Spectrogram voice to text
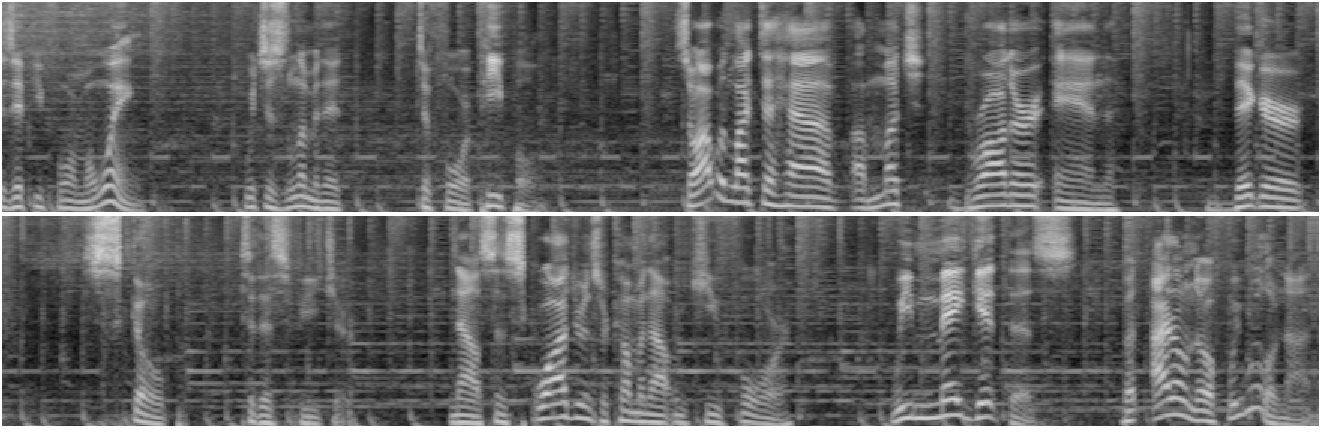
is if you form a wing, which is limited to four people. So I would like to have a much broader and bigger scope to this feature. Now, since squadrons are coming out in Q4, we may get this, but I don't know if we will or not.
